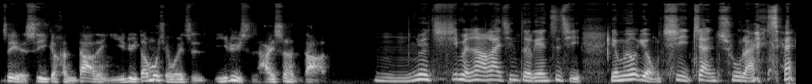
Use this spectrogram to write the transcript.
这也是一个很大的疑虑。到目前为止，疑虑是还是很大的。嗯，因为基本上赖清德连自己有没有勇气站出来 在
